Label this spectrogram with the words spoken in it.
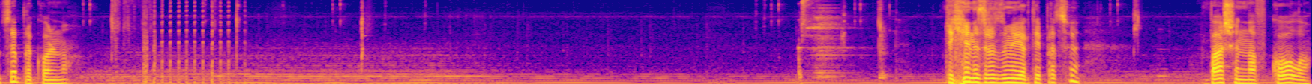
Оце прикольно. Тільки я не зрозумів, як ти працює. Башен навколо.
